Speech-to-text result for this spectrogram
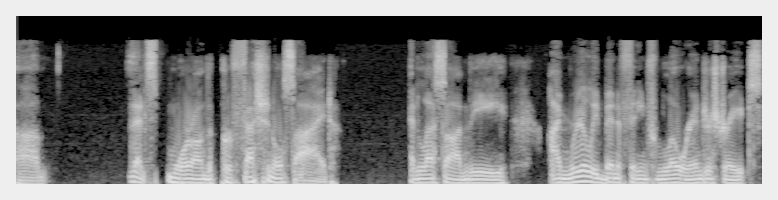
um, that's more on the professional side and less on the I'm really benefiting from lower interest rates.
